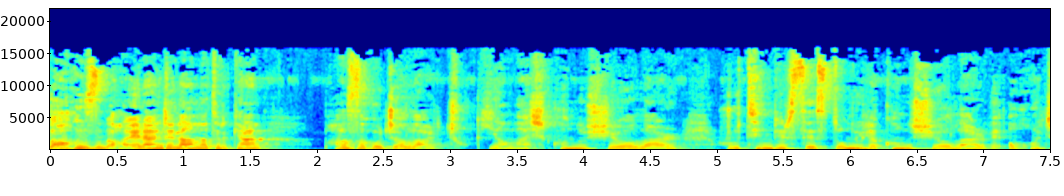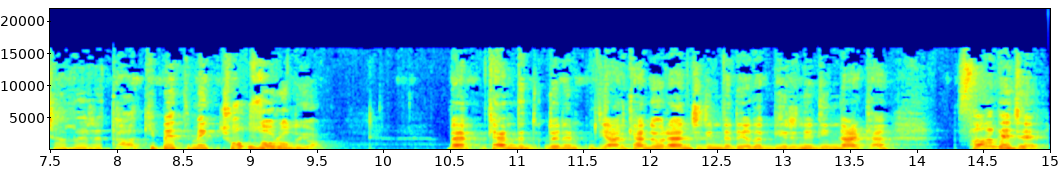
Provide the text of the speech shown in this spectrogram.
daha hızlı, daha eğlenceli anlatırken bazı hocalar çok yavaş konuşuyorlar, rutin bir ses tonuyla konuşuyorlar ve o hocaları takip etmek çok zor oluyor. Ben kendi dönem yani kendi öğrenciliğimde de ya da birini dinlerken sadece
